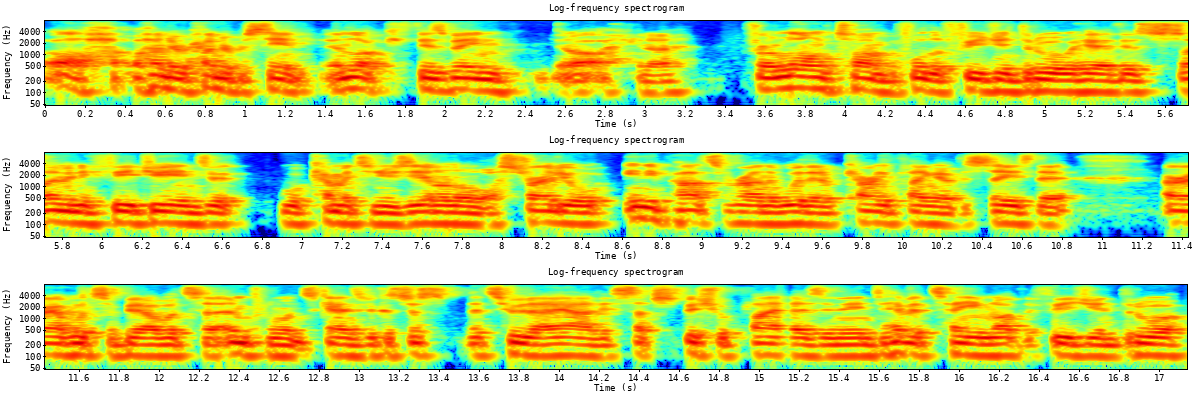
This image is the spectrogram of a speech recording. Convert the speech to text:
Oh, 100 percent. And look, there's been you know, you know, for a long time before the Fijian Drua were here, there's so many Fijians that were coming to New Zealand or Australia or any parts around the world that are currently playing overseas that are able to be able to influence games because just that's who they are. They're such special players, and then to have a team like the Fijian Drua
